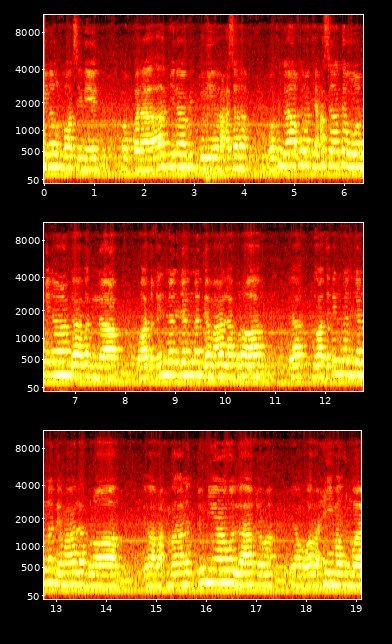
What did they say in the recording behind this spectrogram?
من الخاسرين. ربنا آتنا في الدنيا حسنة وفي الآخرة حسنة وقنا عذاب النار. وأدخلنا الجنة مع الأبرار. يا وأدخلنا الجنة مع الأبرار. يا رحمن الدنيا والآخرة. ورحيمهما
